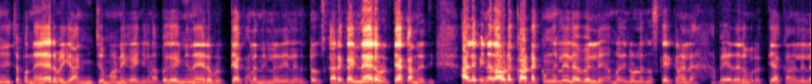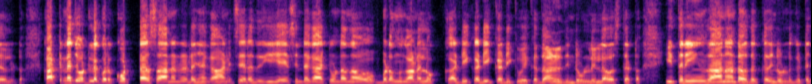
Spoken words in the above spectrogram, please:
നീച്ചപ്പോൾ നേരെ വൈകി അഞ്ച് മണി കഴിഞ്ഞിരിക്കണം അപ്പോൾ കഴിഞ്ഞ് നേരെ വൃത്തിയാക്കാലോ എന്നുള്ള ഇതിൽ നിന്നിട്ടോ നിസ്കാരം കഴിഞ്ഞ് നേരെ വൃത്തിയാക്കാമെന്ന് കരുതി. അല്ലെ പിന്നെ അത് അവിടെ കിടക്കും എന്നുള്ള ലെവലിൽ നമ്മളിതിന്റെ ഉള്ളിൽ നിസ്കരിക്കണമല്ലേ അപ്പോൾ ഏതായാലും വൃത്തിയാക്കാന്നുള്ള ലെവലിൽ കേട്ടോ കട്ടിന്റെ ചുവട്ടിലൊക്കെ ഒരു കൊട്ട സാധനം ഇടട്ടെ ഞാൻ കാണിച്ചു തരാം. അത് ഈ ഏസിന്റെ കാറ്റ് കൊണ്ടാന്ന് ഇവിടെ ഒന്നും കാണല്ലോ ഒക്കെ അടിക്ക് അടിക്ക് അടിക്ക് വയ്ക്കുക അതാണ് ഇതിന്റെ ഉള്ളിലെ അവസ്ഥ കേട്ടോ. ഇത്രയും സാധനം കേട്ടോ ഇതൊക്കെ അതിന്റെ ഉള്ളിൽ കിട്ടിയ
